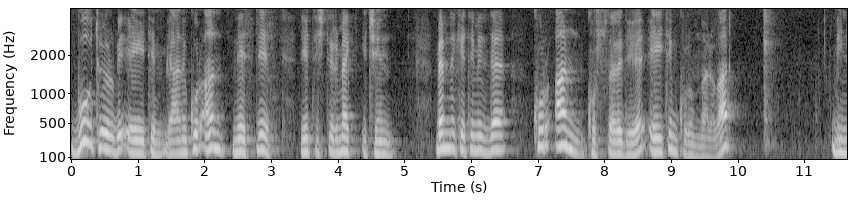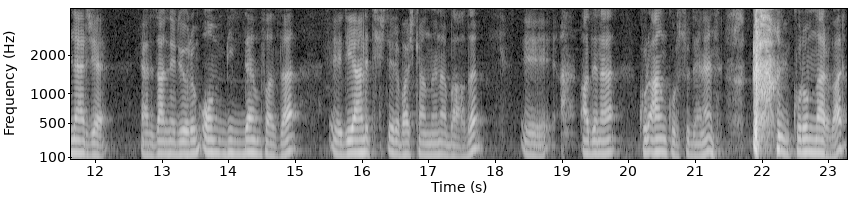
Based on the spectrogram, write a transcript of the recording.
bu tür bir eğitim yani Kur'an nesli yetiştirmek için memleketimizde Kur'an kursları diye eğitim kurumları var. Binlerce yani zannediyorum 10 binden fazla e, Diyanet İşleri Başkanlığı'na bağlı e, adına Kur'an kursu denen kurumlar var.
